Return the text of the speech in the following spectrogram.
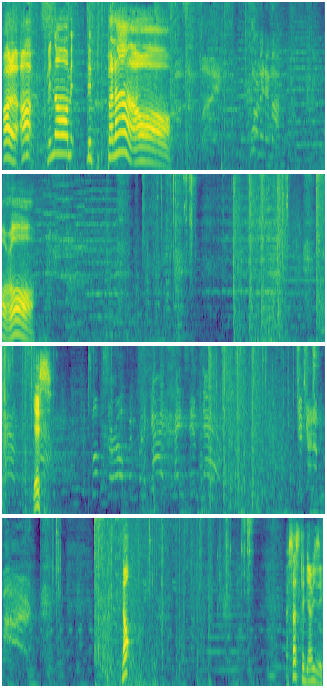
Oh là, ah Mais non, mais, mais pas là Oh! Oh là. Yes Ça, c'était bien visé.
